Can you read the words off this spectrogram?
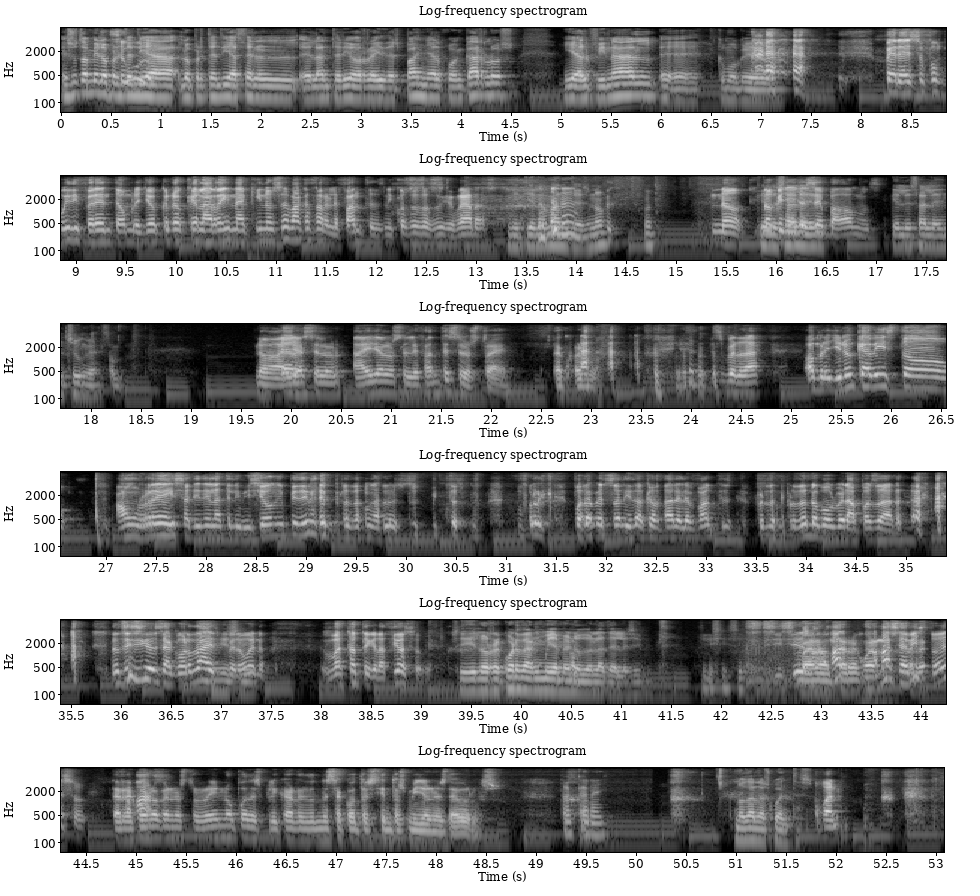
Eso también lo Seguro. pretendía, lo pretendía hacer el, el anterior rey de España, el Juan Carlos, Y al final, eh, como que... Pero eso fue muy diferente, hombre. Yo creo que la reina aquí no se va a cazar elefantes ni cosas así raras. Ni tiene amantes, ¿no? No, ¿Qué no que yo sale? le sepa, vamos. que le salen chungas. No, a, Claro. ella se lo- a ella los elefantes se los traen. ¿De acuerdo? Es verdad. Hombre, yo nunca he visto a un rey salir en la televisión y pedirle perdón a los súbditos por, por haber salido a cazar elefantes. Perdón, perdón, no volverá a pasar. No sé si os acordáis, Sí, pero sí. bueno, bastante gracioso. Sí, lo recuerdan muy a menudo en la tele, sí. Sí, sí, sí. Sí, sí, eso Bueno, jamás, te recuerdo- jamás se ha te visto eso. Te Jamás. recuerdo que nuestro rey no puede explicar de dónde sacó 300 millones de euros. Ah, caray. No dan las cuentas. Bueno,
